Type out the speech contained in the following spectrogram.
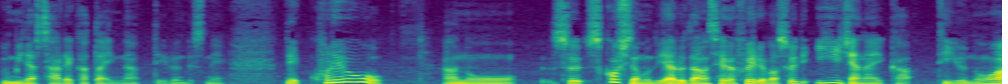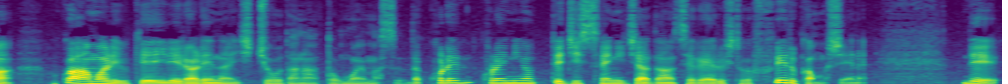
生み出され方になっているんですね。でこれをあの少しでもやる男性が増えればそれでいいじゃないかっていうのは僕はあまり受け入れられない主張だなと思います。だこれこれによって実際にじゃあ男性がやる人が増えるかもしれない。で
